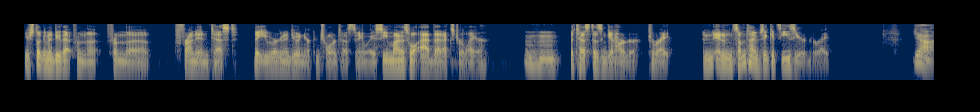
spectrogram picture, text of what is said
you're still going to do that from the from the front end test that you were going to do in your controller test anyway. So you might as well add that extra layer. hmm The test doesn't get harder to write, and and sometimes it gets easier to write. yeah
